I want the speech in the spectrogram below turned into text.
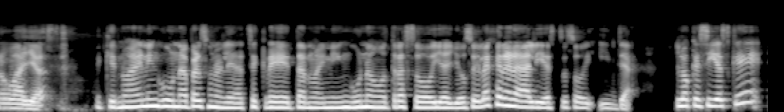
no vayas. De que no hay ninguna personalidad secreta, no hay ninguna otra soya. Yo soy la general y esto soy y ya. Lo que sí es que,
